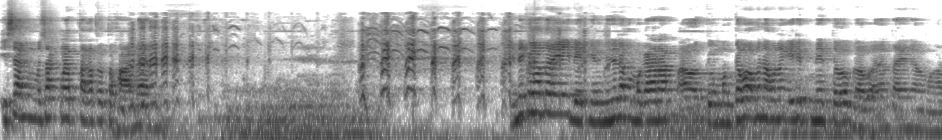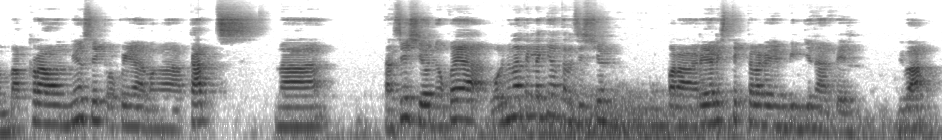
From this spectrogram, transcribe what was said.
Isang masaklap na katotohanan. Hindi ko lang tayo edit, yung hindi na ako mag-wrap out. Kung maggawa man ako ng edit nito, gawa lang tayo ng mga background music o kaya mga cuts na transition o kaya wag na natin lagyan ng transition para realistic talaga yung video natin. Di ba?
